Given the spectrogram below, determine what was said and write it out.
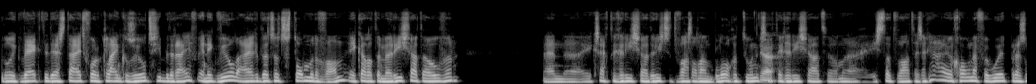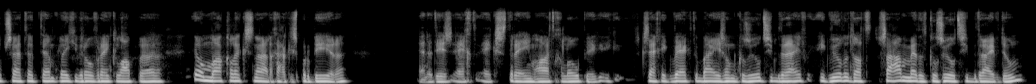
Ik, bedoel, ik werkte destijds voor een klein consultiebedrijf. En ik wilde eigenlijk, dat is het stomme ervan. Ik had het er met Richard over. En eh, ik zeg tegen Richard, Richard was al aan het bloggen toen. Ik Ja. zeg tegen Richard, van, eh, is dat wat? Hij zegt, ja, gewoon even WordPress opzetten, templateje eroverheen klappen. Heel makkelijk. Nou, dat ga ik eens proberen. En het is echt extreem hard gelopen. Ik, ik, ik zeg, ik werkte bij zo'n consultiebedrijf. Ik wilde dat samen met het consultiebedrijf doen.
